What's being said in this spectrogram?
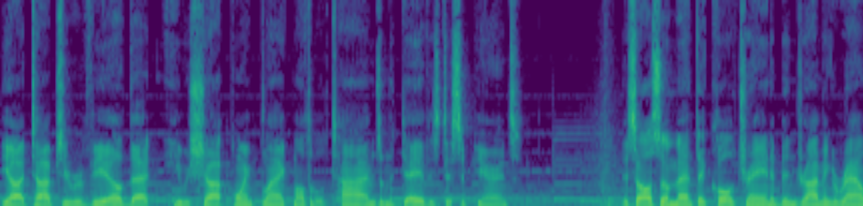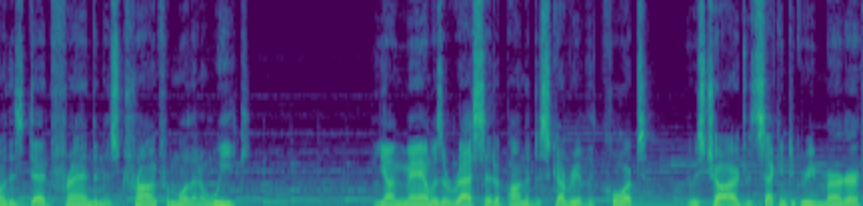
The autopsy revealed that he was shot point blank multiple times on the day of his disappearance. This also meant that Coltrane had been driving around with his dead friend in his trunk for more than a week. The young man was arrested upon the discovery of the corpse and was charged with second degree murder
